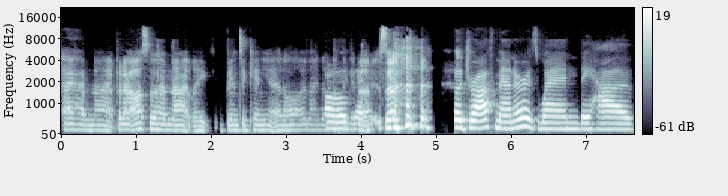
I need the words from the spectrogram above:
I have not, but I also have not like been to Kenya at all, and I know oh, nothing okay. about it. So, so Giraffe Manor is when they have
